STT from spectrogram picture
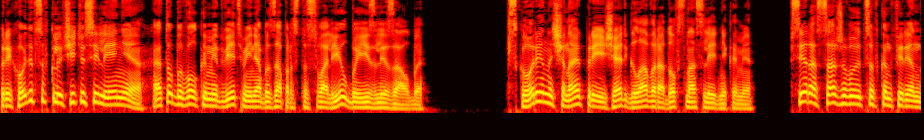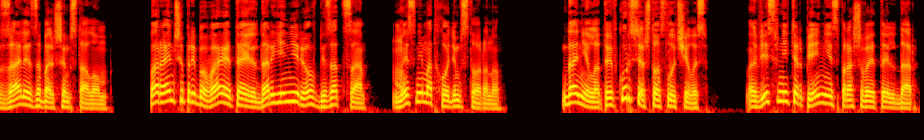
Приходится включить усиление, а то бы волк и медведь меня бы запросто свалил бы и излезал бы. Вскоре начинают приезжать главы родов с наследниками. Все рассаживаются в конференц-зале за большим столом. Пораньше прибывает Эльдар Янерев без отца. Мы с ним отходим в сторону. «Данила, ты в курсе, что случилось?» Весь в нетерпении спрашивает Эльдар.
